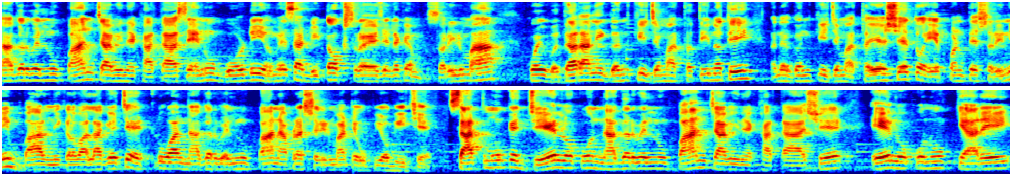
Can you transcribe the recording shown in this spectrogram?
નાગરવેલનું પાન ચાવીને ખાતા હશે, એનું બોડી હંમેશા ડિટોક્સ રહે છે. એટલે કે શરીરમાં કોઈ વધારાની ગંદકી જમા થતી નથી અને ગંદકી જમા થઈ હશે તો એ પણ તે શરીરની બહાર નીકળવા લાગે છે. એટલું આ નાગરવેલનું પાન આપણા શરીર માટે ઉપયોગી છે. સાતમું કે જે લોકો નાગરવેલનું પાન ચાવીને ખાતા હશે, એ લોકોનું ક્યારેય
